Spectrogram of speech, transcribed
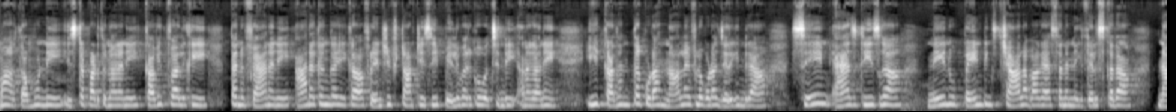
మా తమ్ముడిని ఇష్టపడుతున్నానని కవిత్వాలకి తను ఫ్యాన్ అని ఆ రకంగా ఇక ఫ్రెండ్షిప్ స్టార్ట్ చేసి పెళ్ళి వరకు వచ్చింది అనగానే ఈ కథ అంతా కూడా నా లైఫ్లో కూడా జరిగిందిరా. సేమ్ యాజ్ ఇట్ ఈస్గా నేను పెయింటింగ్స్ చాలా బాగా వేస్తానని నీకు తెలుసు కదా. నా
